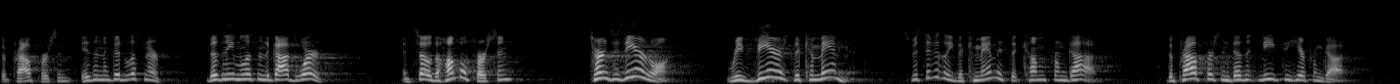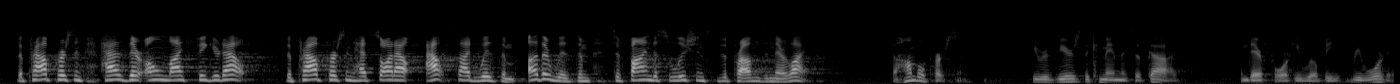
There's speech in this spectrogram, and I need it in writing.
The proud person isn't a good listener, doesn't even listen to God's words. And so the humble person turns his ear on, reveres the commandment, specifically the commandments that come from God. The proud person doesn't need to hear from God. The proud person has their own life figured out. The proud person has sought out outside wisdom, other wisdom, to find the solutions to the problems in their life. The humble person, he reveres the commandments of God and therefore he will be rewarded.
